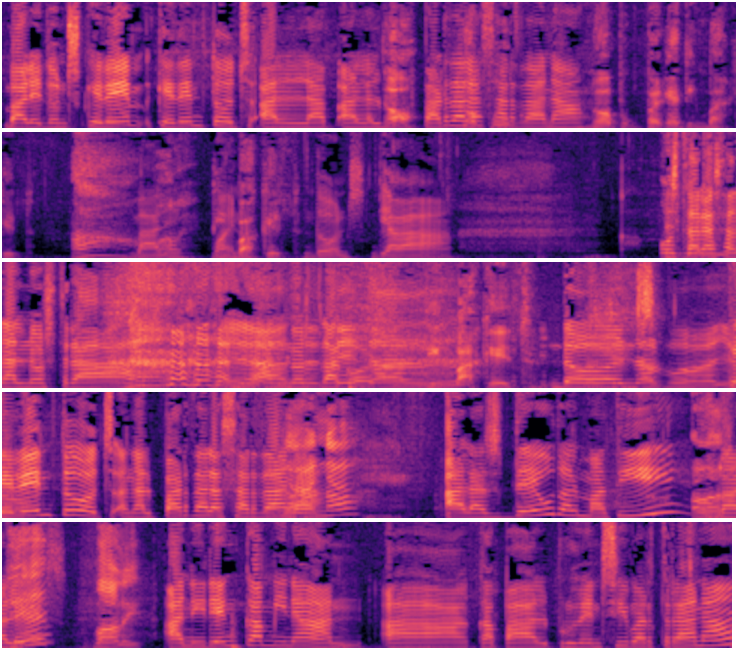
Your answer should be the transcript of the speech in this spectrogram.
Vale, doncs quedem, quedem tots al, la- al No, parc de no la puc. Sardana. No puc perquè tinc bàsquet. Ah, Vale, vale. bueno, bàsquet. doncs ja Otro estaràs en el nostre, en el nostre acord. el- Tinc bàsquet. sentit Doncs pavelló. quedem tots en el parc de la Sardana Dana, a les 10 del matí, a les vale? 10? Vale. anirem caminant a, cap al Prudenci Bertrana,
